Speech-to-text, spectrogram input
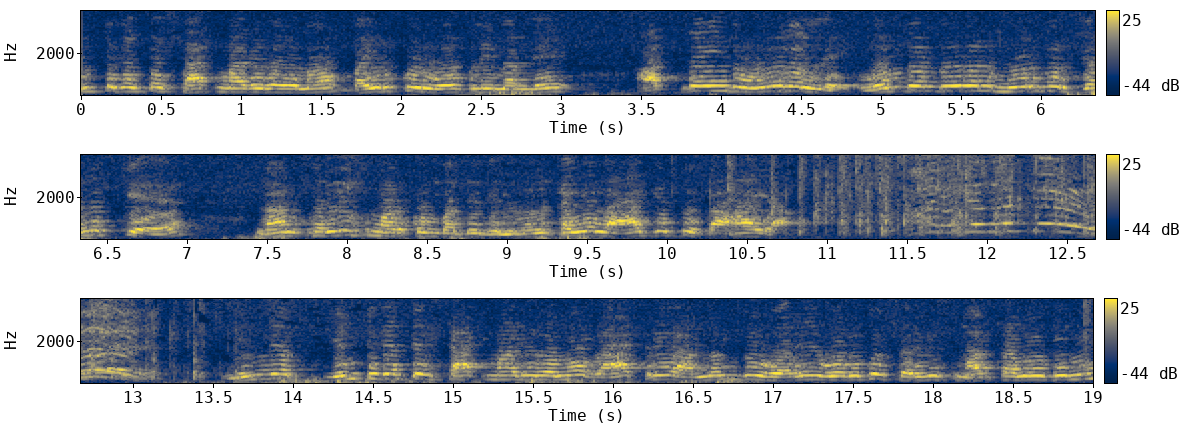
ಎಂಟು ಗಂಟೆ ಸ್ಟಾರ್ಟ್ ಮಾಡಿರೋನು ಬೈರ್ಕೂರು ಹೋಬಳಿನಲ್ಲಿ ಹದಿನೈದು ಊರಲ್ಲಿ, ಒಂದೊಂದು ಊರಲ್ಲಿ ಮೂರ್ ಮೂರ್ ಜನಕ್ಕೆ ನಾನು ಸರ್ವಿಸ್ ಮಾಡ್ಕೊಂಡ್ ಬಂದಿದ್ದೀನಿ. ನನ್ನ ಕೈಯಲ್ಲಿ ಆಗಿತ್ತು ಸಹಾಯ. ನಿನ್ನೆ ಎಂಟು ಗಂಟೆಗೆ ಸ್ಟಾರ್ಟ್ ಮಾಡಿರೋನು, ರಾತ್ರಿ ಹನ್ನೊಂದುವರೆವರೆಗೂ ಸರ್ವಿಸ್ ಮಾಡ್ತಾನೆ ಇದ್ದೀನಿ.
